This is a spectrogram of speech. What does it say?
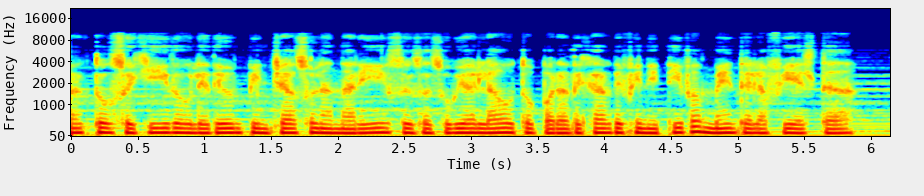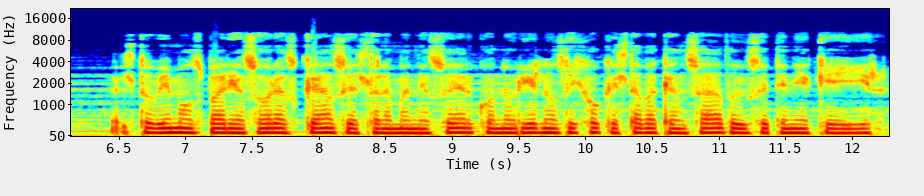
Acto seguido le dio un pinchazo en la nariz y se subió al auto para dejar definitivamente la fiesta. Estuvimos varias horas casi hasta el amanecer cuando Uriel nos dijo que estaba cansado y se tenía que ir.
